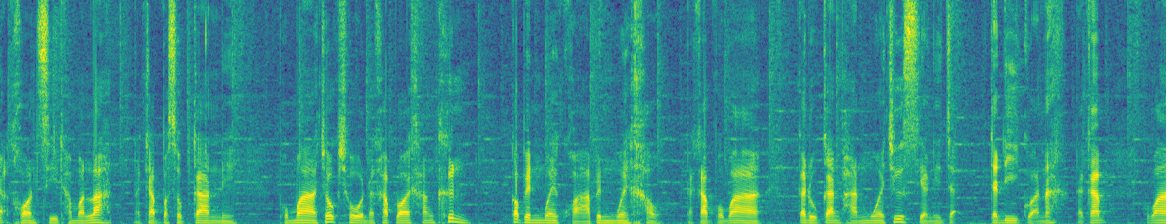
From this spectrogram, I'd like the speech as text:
นครศรีธรรมราชนะครับประสบการณ์นี่ผมว่าโชคโชนนะครับร้อยครั้งขึ้น ก็เป็นมวยขวาเป็นมวยเข่านะครับผมว่ากระดูกการผ่านมวยชื่อเสียงนี่จะจะดีกว่านะนะครับ เพราะว่า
